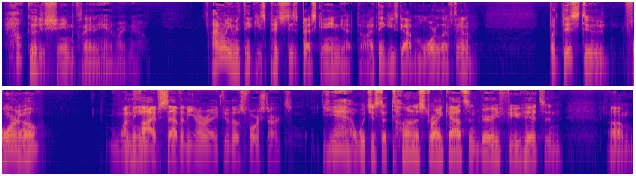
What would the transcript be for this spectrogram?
How good is Shane McClanahan right now? I don't even think he's pitched his best game yet, though. I think he's got more left in him. But this dude, 4 0, One mean- five seven ERA through those four starts. yeah, with just a ton of strikeouts and very few hits. And um,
